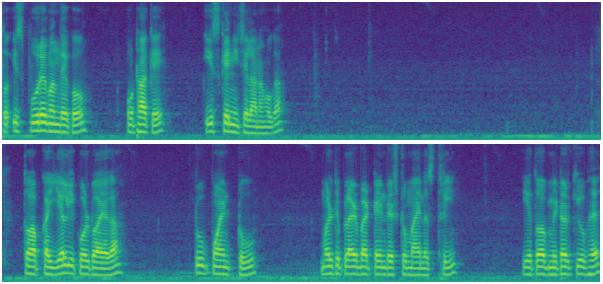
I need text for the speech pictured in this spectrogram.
तो इस पूरे बंदे को उठा के इसके नीचे लाना होगा। तो आपका यल इक्वल टू आएगा 2.2 multiplied by ten raise to minus three ये तो अब मीटर क्यूब है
